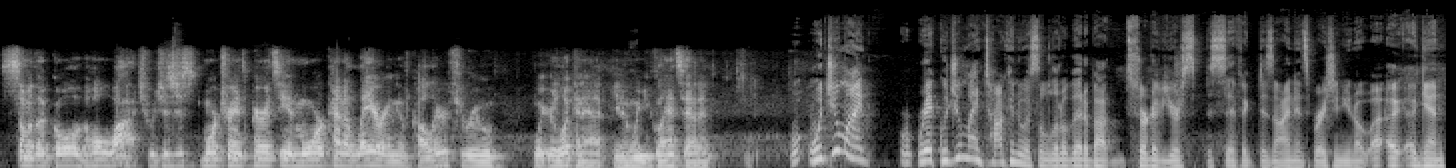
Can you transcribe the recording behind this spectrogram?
some of the goal of the whole watch, which is just more transparency and more kind of layering of color through what you're looking at, you know, when you glance at it. Would you mind, Rick? Would you mind talking to us a little bit about sort of your specific design inspiration? You know, again,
